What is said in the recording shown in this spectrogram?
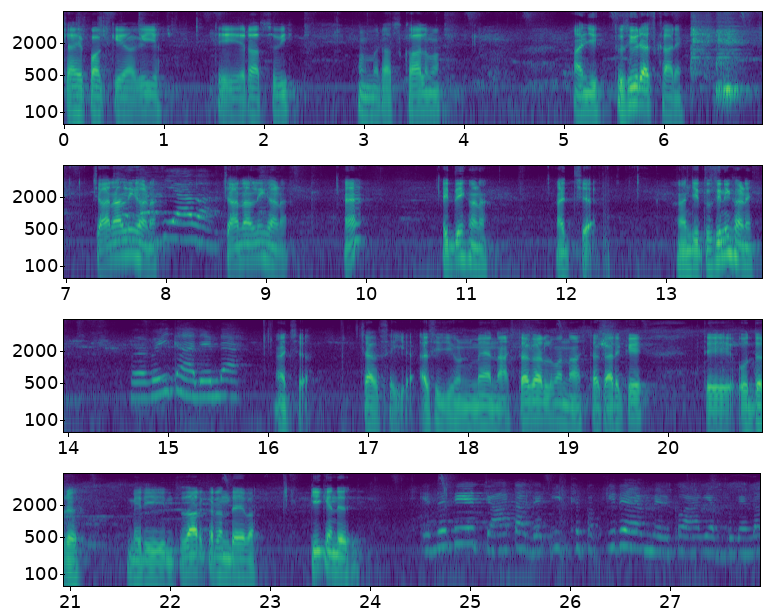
ਚਾਹ ਪੱਕ ਕੇ ਆ ਗਈ ਆ ਤੇ ਰਸ ਵੀ। ਹੁਣ ਮੈਂ ਰਸ ਖਾ ਲਵਾਂ। ਹਾਂਜੀ ਤੁਸੀਂ ਵੀ ਰਸ ਖਾ ਰਹੇ? ਚਾਹ ਨਾਲ ਨਹੀਂ ਖਾਣਾ? ਚਾਹ ਨਾਲ ਨਹੀਂ ਖਾਣਾ? ਹੈ? ਇਦਾਂ ਹੀ ਖਾਣਾ? ਅੱਛਾ। ਹਾਂਜੀ ਤੁਸੀਂ ਨਹੀਂ ਖਾਣੇ? ਮੈਂ ਵੀ ਖਾ ਲੈਂਦਾ। ਅੱਛਾ। ਚੱਲ ਸਹੀ ਆ। ਅਸੀਂ ਜੀ ਹੁਣ ਮੈਂ ਨਾਸ਼ਤਾ ਕਰ ਲਵਾਂ ਨਾਸ਼ਤਾ ਕਰਕੇ ਤੇ ਉਧਰ ਮੇਰੀ ਇੰਤਜ਼ਾਰ ਕਰਨ ਦੇ ਵਾ। ਕੀ ਕਹਿੰਦੇ ਸੀ? ਕਹਿੰਦੇ ਸੀ ਇਹ ਚਾਹ ਤੁਹਾਡੇ ਇੱਥੇ ਪੱਕੀ ਤੇ ਮੇਰੇ ਕੋਲ ਆ ਗਿਆ ਅੱਬੂ ਕਹਿੰਦਾ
